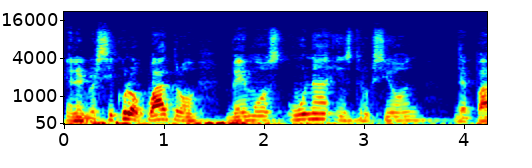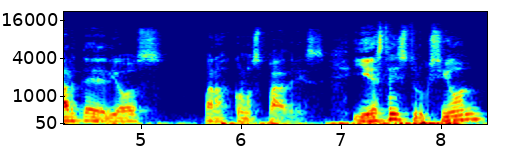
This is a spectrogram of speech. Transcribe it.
en el versículo 4 vemos una instrucción de parte de Dios para con los padres. Y esta instrucción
